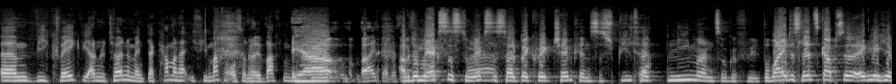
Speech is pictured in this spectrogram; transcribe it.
ähm, wie Quake, wie Unreal Tournament, da kann man halt nicht viel machen, außer neue Waffen. Ja, und so weiter. aber du merkst es, du merkst es halt bei Quake Champions, das spielt ja. halt niemand so gefühlt. Wobei das letzte gab es ja irgendwelche.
